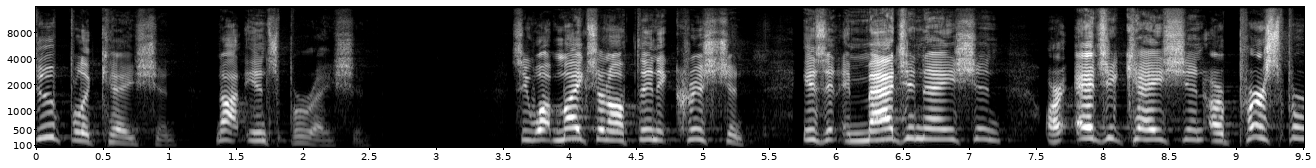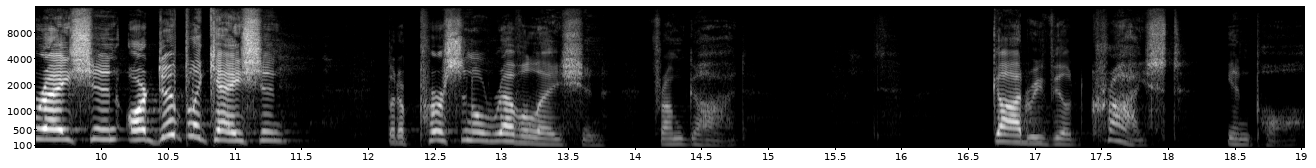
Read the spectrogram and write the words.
duplication not inspiration. See, what makes an authentic Christian isn't imagination or education or perspiration or duplication, but a personal revelation from God. God revealed Christ in Paul.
